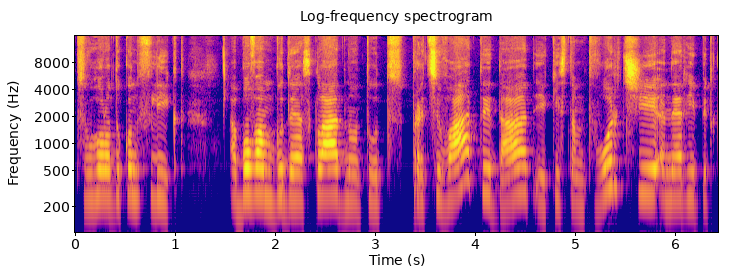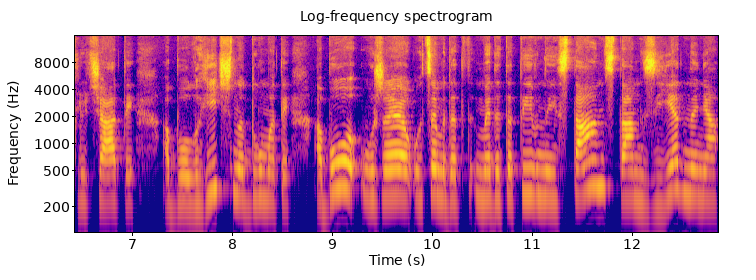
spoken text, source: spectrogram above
свого роду конфлікт. Або вам буде складно тут працювати, да, якісь там творчі енергії підключати, або логічно думати, або вже у цей медитативний стан, стан з'єднання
